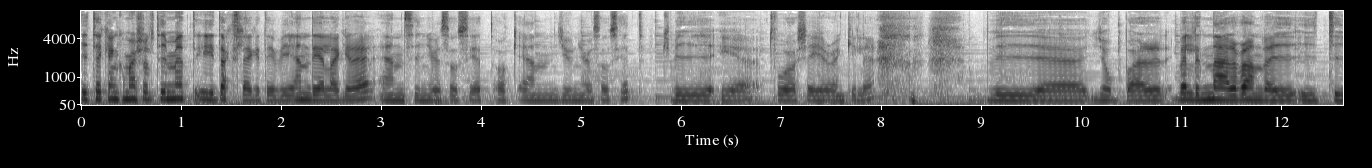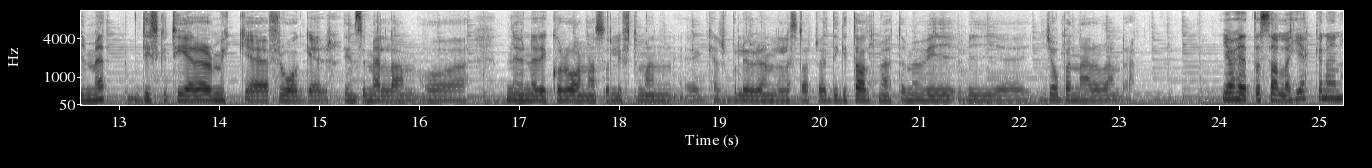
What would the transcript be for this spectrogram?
I Tecken Commercial-teamet i dagsläget är vi en delägare, en senior associate och en junior associate. Vi är två tjejer och en kille. Vi eh, jobbar väldigt nära varandra i, i teamet, diskuterar mycket frågor sinsemellan och nu när det är corona så lyfter man eh, kanske på luren eller startar ett digitalt möte men vi, vi eh, jobbar nära varandra. Jag heter Salla Hekanen.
